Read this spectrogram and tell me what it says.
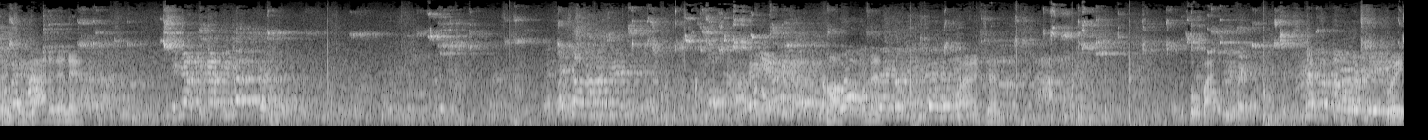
Langston got it in there. Pick up, pick up, pick up. Right up, up Crossover miss. Harrington. Had to pull back. Three.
